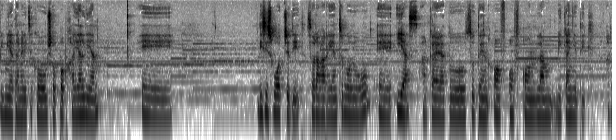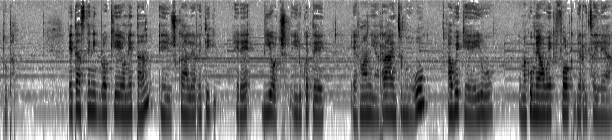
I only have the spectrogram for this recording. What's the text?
2008ko uso pop jaialdian. E, This is what you did, zora entzungo dugu, e, iaz alkaleratu zuten off-off-on lan bikainetik hartuta. Eta azkenik bloke honetan, e, Euskal Herritik ere bihotz irukete Hernaniarra entzungo dugu, hauek hiru emakume hauek folk berritzailea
